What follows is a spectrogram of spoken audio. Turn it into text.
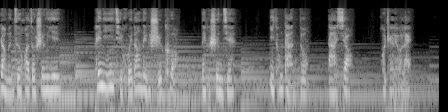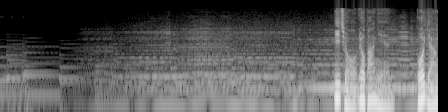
让文字化作声音，陪你一起回到那个时刻、那个瞬间，一同感动、大笑，或者流泪。一九六八年，博洋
